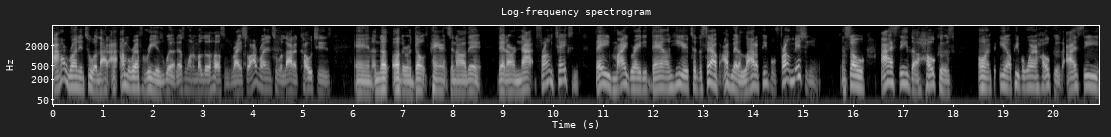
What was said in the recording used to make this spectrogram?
I run into a lot. I, am a referee as well. That's one of my little hustles, right? So I run into a lot of coaches and another other adults, parents, and all that that are not from Texas. They migrated down here to the south. I've met a lot of people from Michigan, and so I see the Hokas on you know people wearing Hokas. I see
